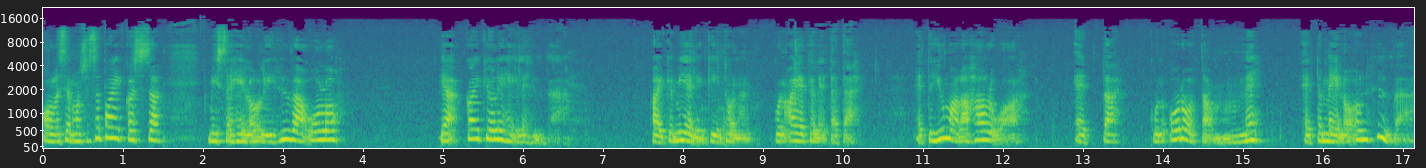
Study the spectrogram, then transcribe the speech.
olla semmoisessa paikassa, missä heillä oli hyvä olo ja kaikki oli heille hyvää. Aika mielenkiintoinen, kun ajattelee tätä, että Jumala haluaa, että kun odotamme, että meillä on hyvää,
